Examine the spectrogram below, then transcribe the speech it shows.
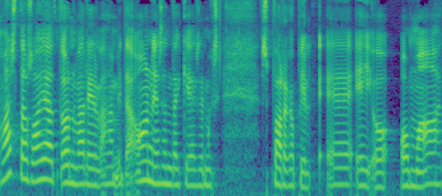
vastausajat on välillä vähän mitä on, ja sen takia esimerkiksi Sparkapil ei ole omaa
